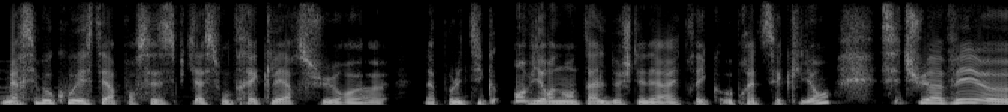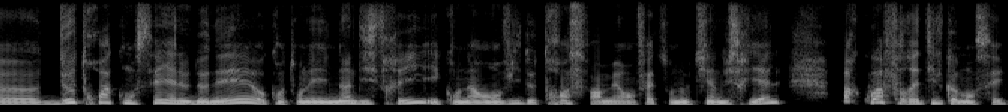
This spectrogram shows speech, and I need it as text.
Merci beaucoup Esther pour ces explications très claires sur euh, la politique environnementale de Schneider Electric auprès de ses clients. Si tu avais euh, deux, trois conseils à nous donner euh, quand on est une industrie et qu'on a envie de transformer en fait son outil industriel, par quoi faudrait-il commencer?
